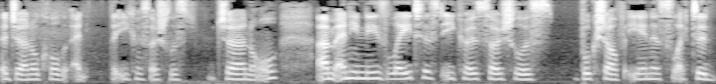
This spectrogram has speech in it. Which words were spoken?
a journal called an, the Eco Socialist Journal, um, and in his latest Eco Socialist bookshelf, Ian has selected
